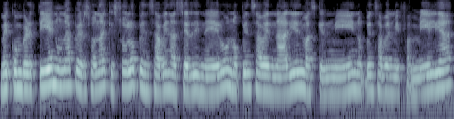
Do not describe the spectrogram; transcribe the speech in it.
me convertí en una persona que solo pensaba en hacer dinero, no pensaba en nadie más que en mí, no pensaba en mi familia,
